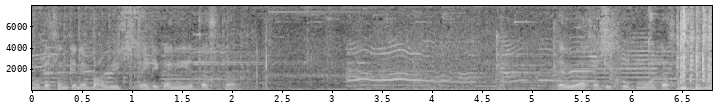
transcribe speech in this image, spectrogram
मोठ्या संख्येने भाविक या ठिकाणी येत असतात. त्या विवाहासाठी खूप मोठ्या संख्येने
